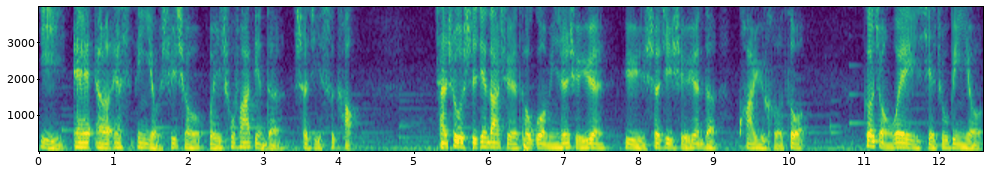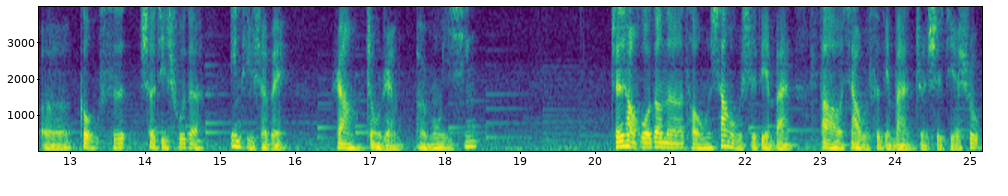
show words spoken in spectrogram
以 ALS 病友需求为出发点的设计思考，阐述实践大学透过民生学院与设计学院的跨域合作，各种为协助病友而构思设计出的硬体设备，让众人耳目一新。整场活动呢，从上午十点半到下午四点半准时结束。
